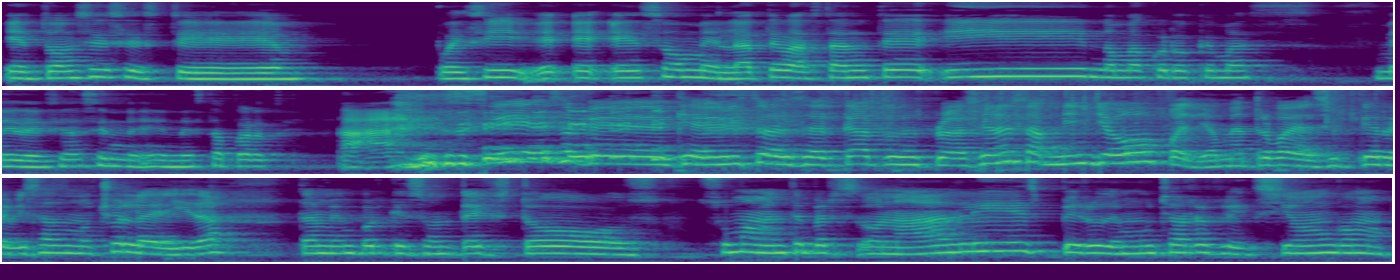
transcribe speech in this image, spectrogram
Entonces, este, pues sí, e, e, eso me late bastante y no me acuerdo qué más me decías en, esta parte. Ah, sí. eso que, que, he visto de cerca, tus exploraciones también yo, pues yo me atrevo a decir que revisas mucho la herida, también porque son textos sumamente personales, pero de mucha reflexión, como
